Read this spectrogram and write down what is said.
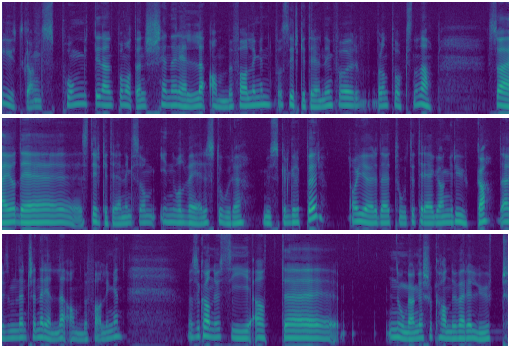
utgangspunkt i den på en måte den generelle anbefalingen på styrketrening for blant voksne. da. Så er jo det styrketrening som involverer store muskelgrupper. Og gjøre det to til tre ganger i uka. Det er liksom den generelle anbefalingen. Men så kan du si at eh, noen ganger så kan det være lurt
